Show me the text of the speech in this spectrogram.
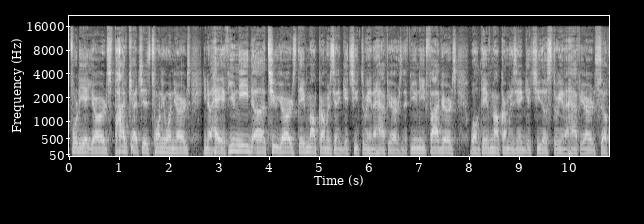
48 yards, five catches, 21 yards. You know, hey, if you need uh, two yards, David Montgomery is going to get you you three and a half yards. And if you need five yards, well, David Montgomery is going to get you those three and a half yards. So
